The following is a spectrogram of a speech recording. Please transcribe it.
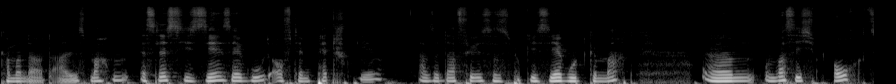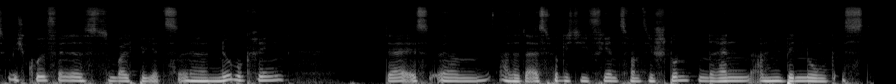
kann man dort alles machen. Es lässt sich sehr, sehr gut auf dem Pad spielen. Also dafür ist es wirklich sehr gut gemacht. Ähm, und was ich auch ziemlich cool finde, ist zum Beispiel jetzt äh, Nürburgring. Der ist, ähm, also da ist wirklich die 24-Stunden-Rennanbindung ist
